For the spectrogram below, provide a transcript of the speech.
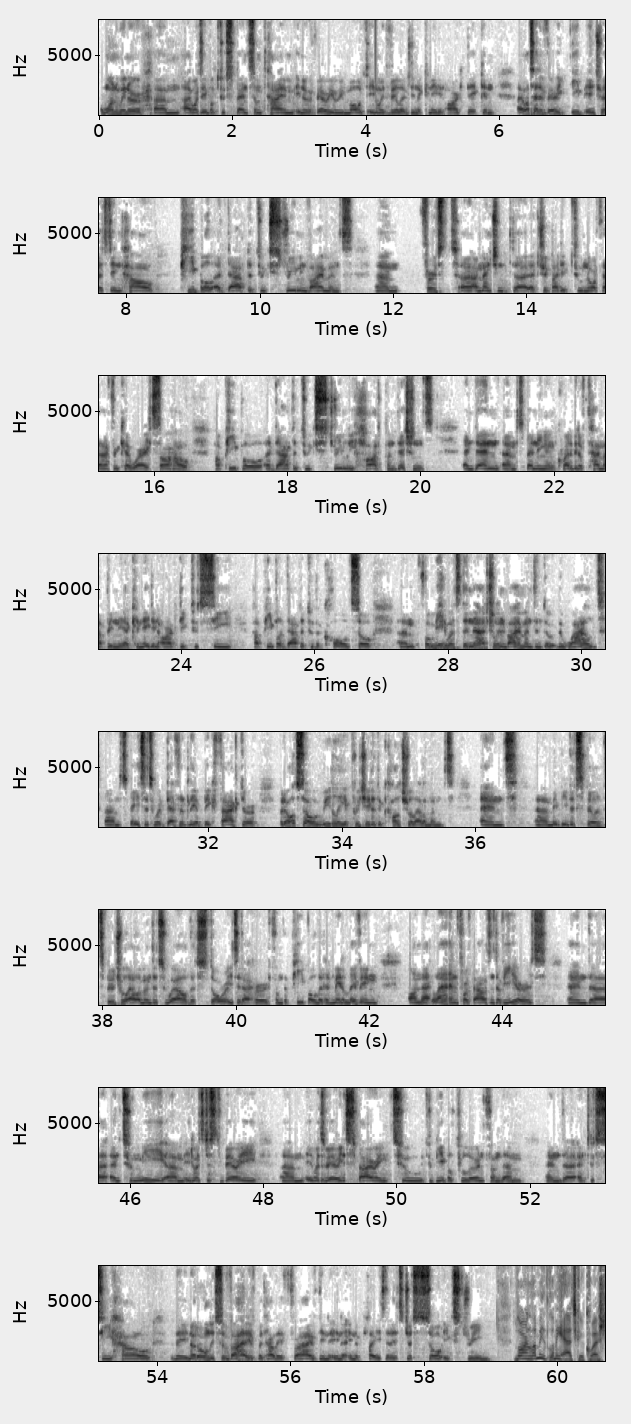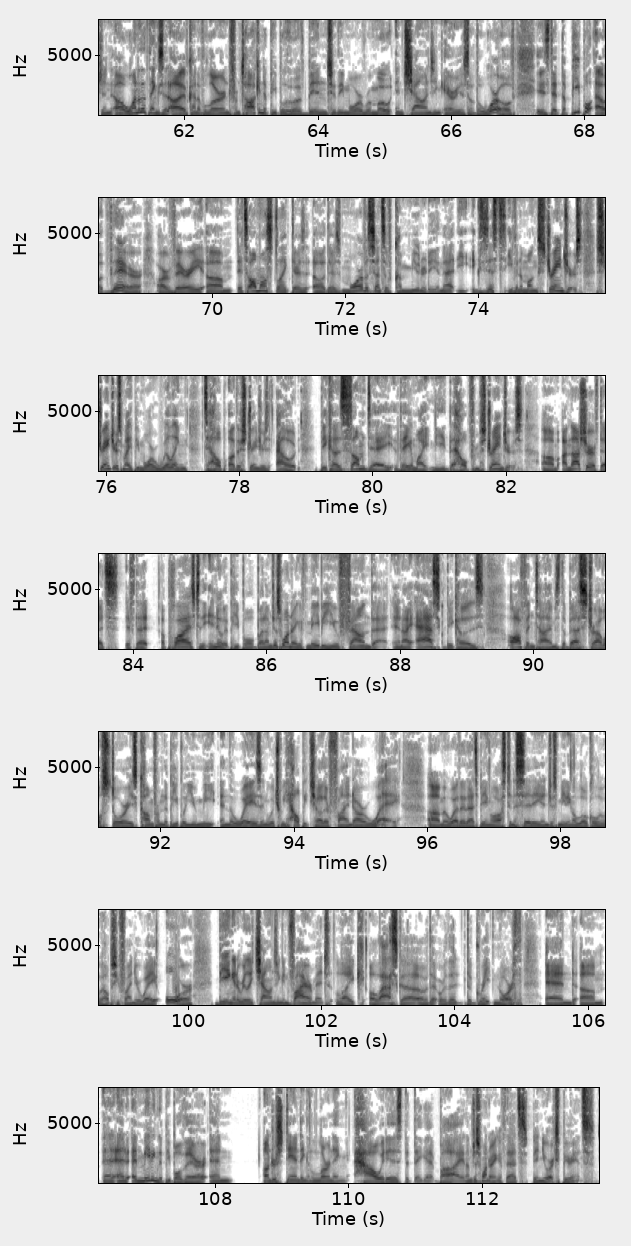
one winter, um, I was able to spend some time in a very remote Inuit village in the Canadian Arctic, and I also had a very deep interest in how people adapted to extreme environments. Um, first, uh, I mentioned uh, a trip I did to North Africa where I saw how how people adapted to extremely hot conditions and then um, spending quite a bit of time up in the Canadian Arctic to see how people adapted to the cold. So um, for me, it was the natural environment and the, the wild um, spaces were definitely a big factor, but also really appreciated the cultural element and uh, maybe the spiritual element as well, the stories that I heard from the people that had made a living on that land for thousands of years. And, uh, and to me, um, it was just very um, it was very inspiring to to be able to learn from them and uh, and to see how they not only survived but how they thrived in in a, in a place that is just so extreme. Laurent, let me let me ask you a question. Uh, one of the things that I've kind of learned from talking to people who have been to the more remote and challenging areas of the world is that the people out there are very. Um, it's almost like there's uh, there's more of a sense of community, and that e exists even among strangers. Strangers might be more willing to help other strangers out because someday they might need the help from strangers. Um, I'm not sure if that's if that applies to the Inuit people, but I'm just wondering if maybe you found that. And I ask because oftentimes the best travel stories come from the people you meet and the ways in which we help each other find our way. Um, and whether that's being lost in a city and just meeting a local who helps you find your way, or being in a really challenging environment like Alaska or the or the, the Great North, and um and, and, and meeting the people there and understanding and learning how it is that they get by. And I'm just wondering if that's been your experience.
